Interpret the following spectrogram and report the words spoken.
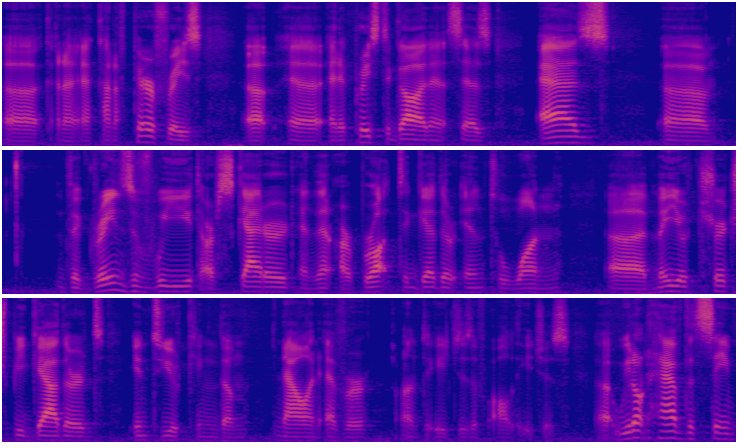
uh, and I, I, kind of paraphrase, uh, uh, and it prays to God, and it says, as uh, the grains of wheat are scattered and then are brought together into one, uh, may your church be gathered into your kingdom now and ever unto ages of all ages. we don't have the same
